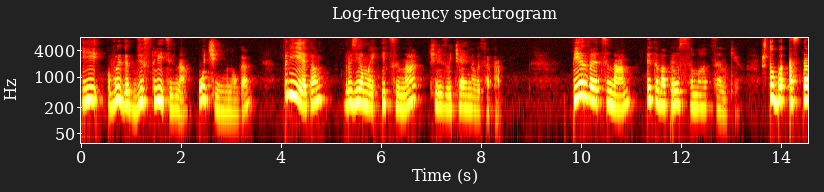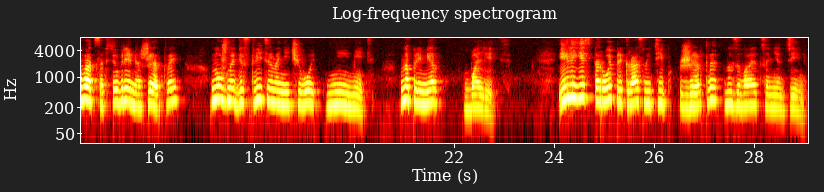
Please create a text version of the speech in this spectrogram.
И выгод действительно очень много. При этом, друзья мои, и цена чрезвычайно высока. Первая цена – это вопрос самооценки – чтобы оставаться все время жертвой, нужно действительно ничего не иметь. Например, болеть. Или есть второй прекрасный тип жертвы, называется нет денег.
